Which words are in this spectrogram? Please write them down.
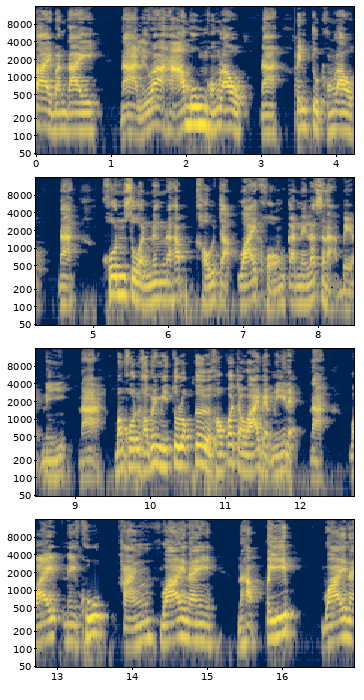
ใต้บันไดนะหรือว่าหามุมของเรานะเป็นจุดของเรานะ คนส่วนหนึ่งนะครับ เขาจะไว้ของกันในลักษณะแบบนี้นะบางคนเขาไม่มีตู้ล็อกเกอร์ เขาก็จะไว้แบบนี้แหละนะไว้ในคุถังไว้ในนะครับปี๊บไว้ใน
